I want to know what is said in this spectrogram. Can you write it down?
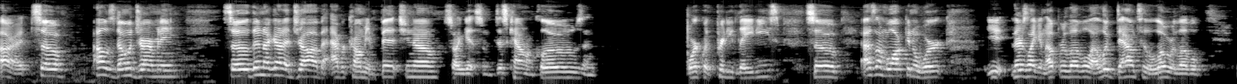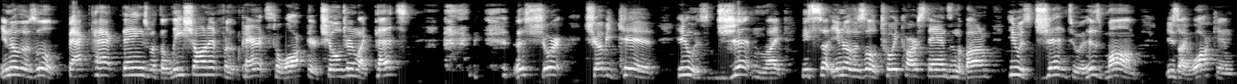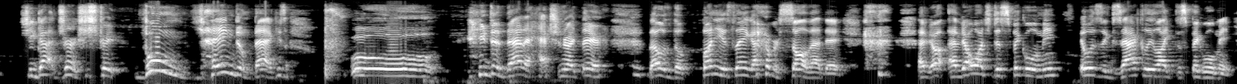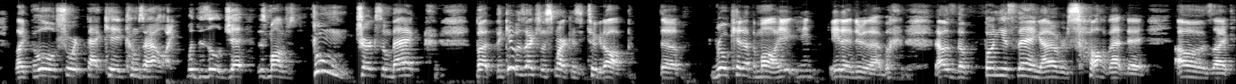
Alright, so I was done with Germany. So then I got a job at Abercrombie and Fitch, you know, so I get some discount on clothes and work with pretty ladies. So as I'm walking to work, you, there's like an upper level. I look down to the lower level. You know those little backpack things with a leash on it for the parents to walk their children like pets? This short, chubby kid, he was jetting like he's you know those little toy car stands in the bottom. He was jetting to it. His mom, he's like walking. She got jerked. She straight boom hanged him back. He's like, oh. he did that action right there. That was the funniest thing I ever saw that day. have y'all have y'all watched Despicable Me? It was exactly like Despicable Me. Like the little short fat kid comes out like with his little jet. His mom just boom jerks him back. but the kid was actually smart because he took it off. The real kid at the mall, he he he didn't do that. But that was the funniest thing I ever saw that day. I was like.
